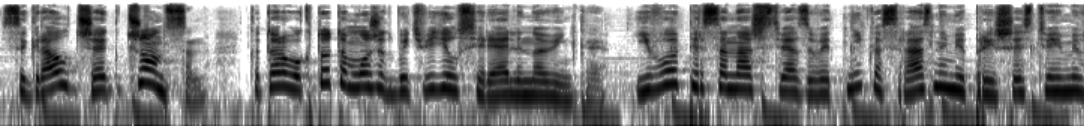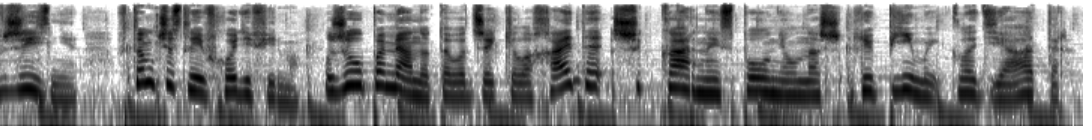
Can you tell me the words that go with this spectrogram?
сыграл Джек Джонсон, которого кто-то, может быть, видел в сериале «Новенькая». Его персонаж связывает Ника с разными происшествиями в жизни, в том числе и в ходе фильма. Уже упомянутого Джекила Хайда шикарно исполнил наш любимый гладиатор –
